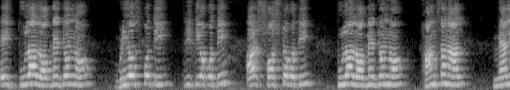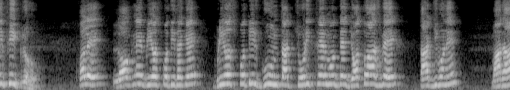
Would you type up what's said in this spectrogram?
এই তুলা লগ্নের জন্য বৃহস্পতি তৃতীয়পতি আর ষষ্ঠপতি তুলা লগ্নের জন্য ফাংশনাল ম্যালিফিক গ্রহ। ফলে লগ্নে বৃহস্পতি থেকে বৃহস্পতির গুণ তার চরিত্রের মধ্যে যত আসবে, তার জীবনে বাধা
